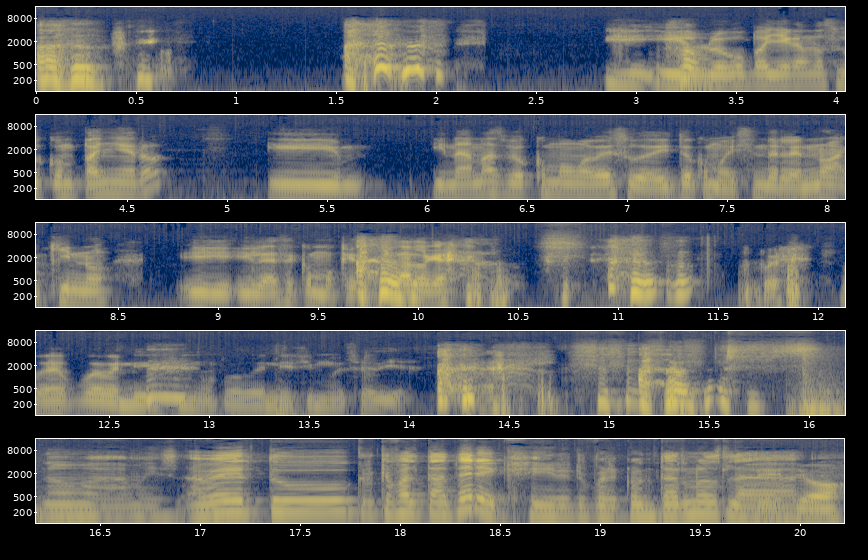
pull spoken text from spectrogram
Y, y luego va llegando su compañero y, y nada más veo cómo mueve su dedito como diciéndole, no, aquí no, y, y le hace como que salga. Fue, fue, fue buenísimo, fue buenísimo ese día. No mames. A ver, tú, creo que falta Derek para contarnos la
